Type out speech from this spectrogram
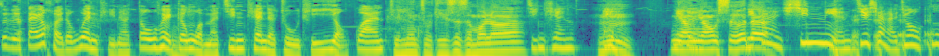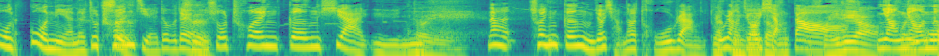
这个待会儿的问题呢，都会跟我们今天的主题有关。今天主题是什么呢？今天嗯。鸟鸟蛇的，你看新年接下来就要过过年了，就春节对不对？我们说春耕夏耘，对。那春耕我们就想到土壤，土壤就会想到肥料，鸟鸟那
